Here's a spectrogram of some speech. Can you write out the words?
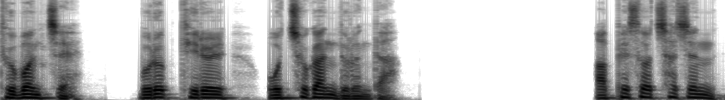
두 번째, 무릎 뒤를 5초간 누른다. 앞에서 찾은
